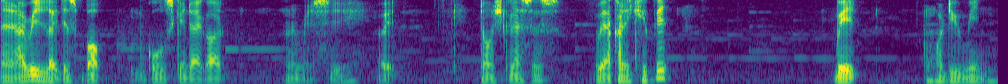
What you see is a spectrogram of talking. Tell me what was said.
And I really like this Bob gold skin that I got. Let me see. Wait. Dodge glasses. Wait, I can't keep it? Wait, What do you mean?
